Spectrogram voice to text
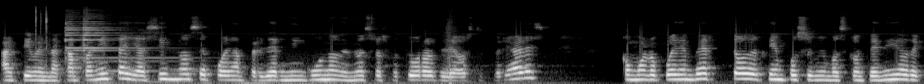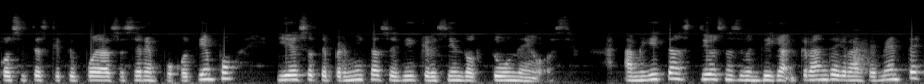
activen la campanita y así no se puedan perder ninguno de nuestros futuros videos tutoriales. Como lo pueden ver, todo el tiempo subimos contenido de cositas que tú puedas hacer en poco tiempo y eso te permita seguir creciendo tu negocio. Amiguitas, Dios nos bendiga grande, grandemente.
